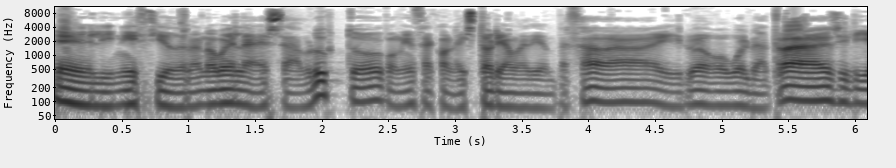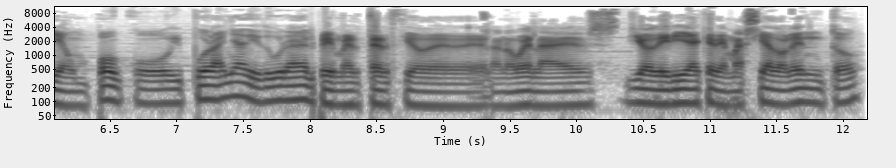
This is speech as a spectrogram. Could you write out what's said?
El inicio de la novela es abrupto, comienza con la historia medio empezada y luego vuelve atrás y lía un poco y por añadidura el primer tercio de la novela es yo diría que demasiado lento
